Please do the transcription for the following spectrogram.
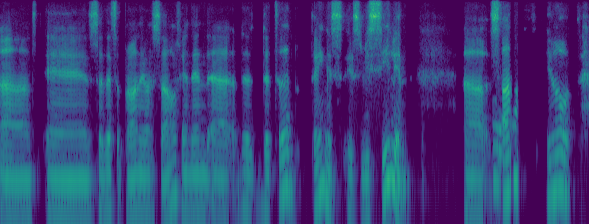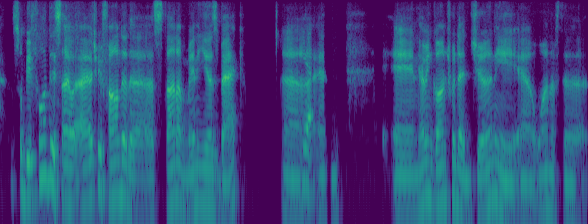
Uh, and so that's a problem in itself. And then uh, the the third thing is is resilient. Uh, startups You know, so before this, I, I actually founded a startup many years back, Yeah. and and having gone through that journey, uh, one of the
